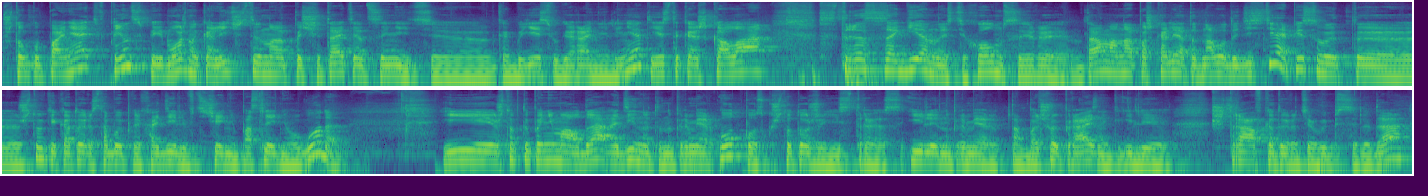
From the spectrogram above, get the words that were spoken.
Чтобы понять, в принципе, можно количественно посчитать и оценить, э, как бы есть выгорание или нет. Есть такая шкала стрессогенности Холмса и Рэя. Там она по шкале от 1 до 10 описывает э, штуки, которые с тобой приходили в течение последнего года – и чтобы ты понимал, да, один это, например, отпуск, что тоже есть стресс, или, например, там большой праздник, или штраф, который тебе выписали, да,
